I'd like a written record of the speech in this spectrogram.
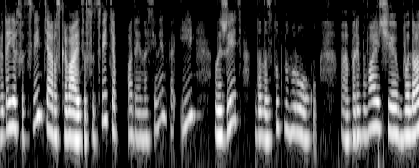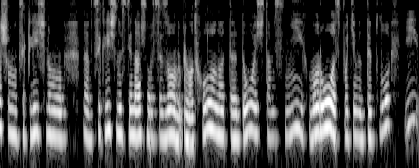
видає соцвіття, розкривається соцвіття, падає насінинка і лежить до наступного року, Е, перебуваючи в нашому циклічному, е, в циклічності нашого сезону. От холод, е, дощ, там сніг, мороз, потім тепло, і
